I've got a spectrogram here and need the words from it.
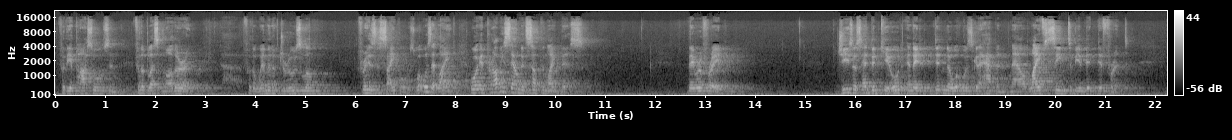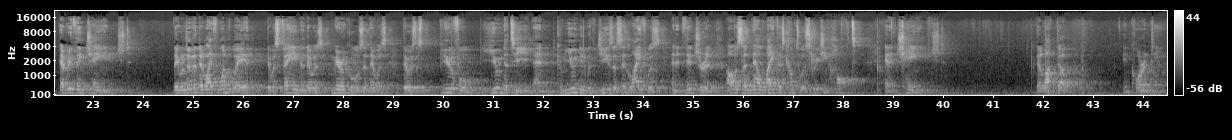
for the apostles and for the Blessed Mother and uh, for the women of Jerusalem? for his disciples. What was it like? Well, it probably sounded something like this They were afraid. Jesus had been killed, and they didn't know what was going to happen now. Life seemed to be a bit different. Everything changed. They were living their life one way, and there was fame, and there was miracles, and there was, there was this beautiful unity and communion with Jesus, and life was an adventure, and all of a sudden now life has come to a screeching halt, and it changed. They're locked up in quarantine,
